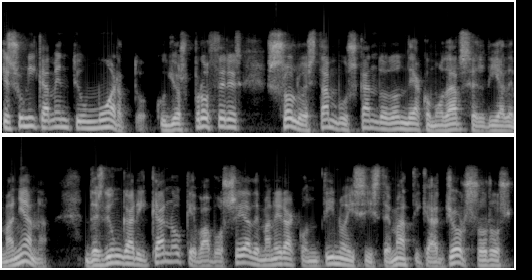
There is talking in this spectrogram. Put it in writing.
es únicamente un muerto, cuyos próceres solo están buscando dónde acomodarse el día de mañana, desde un garicano que babosea de manera continua y sistemática George Soros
